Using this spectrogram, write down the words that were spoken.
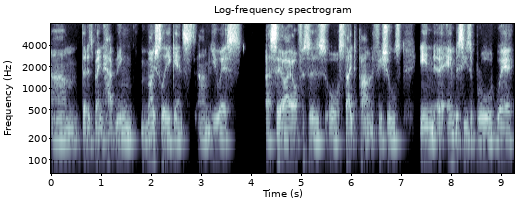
um, that has been happening mostly against US um, uh, CIA officers or State Department officials in uh, embassies abroad, where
